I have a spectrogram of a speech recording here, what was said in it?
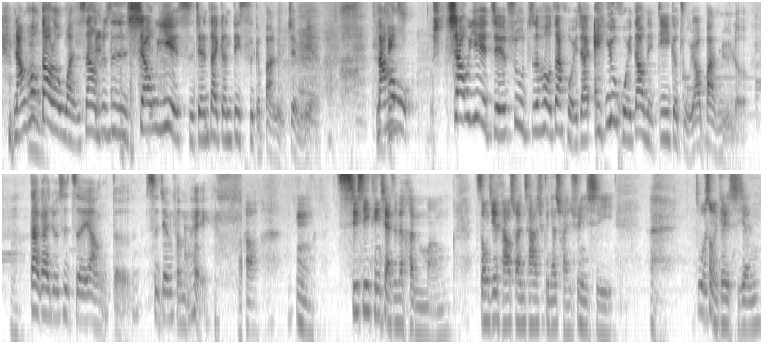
然后到了晚上就是宵夜时间再跟第四个伴侣见面，然后宵夜结束之后再回家，哎，又回到你第一个主要伴侣了，大概就是这样的时间分配。好，嗯，西西听起来真的很忙，中间还要穿插去跟人家传讯息。为什么你可以时间？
